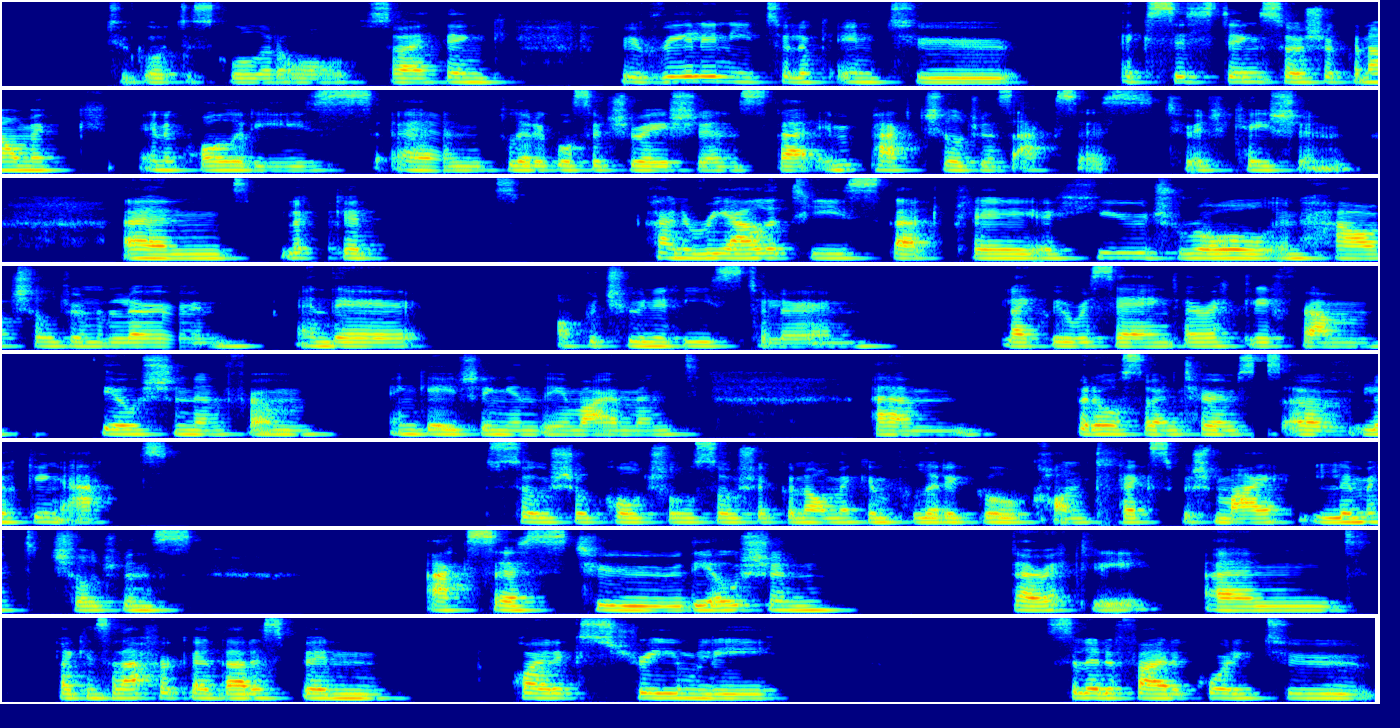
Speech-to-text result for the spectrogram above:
to go to school at all. So i think we really need to look into existing socioeconomic inequalities and political situations that impact children's access to education and look at kind of realities that play a huge role in how children learn and their opportunities to learn. Like we were saying directly from the ocean and from engaging in the environment um, but also in terms of looking at social, cultural, socioeconomic, and political contexts which might limit children's access to the ocean directly. And like in South Africa, that has been quite extremely solidified according to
